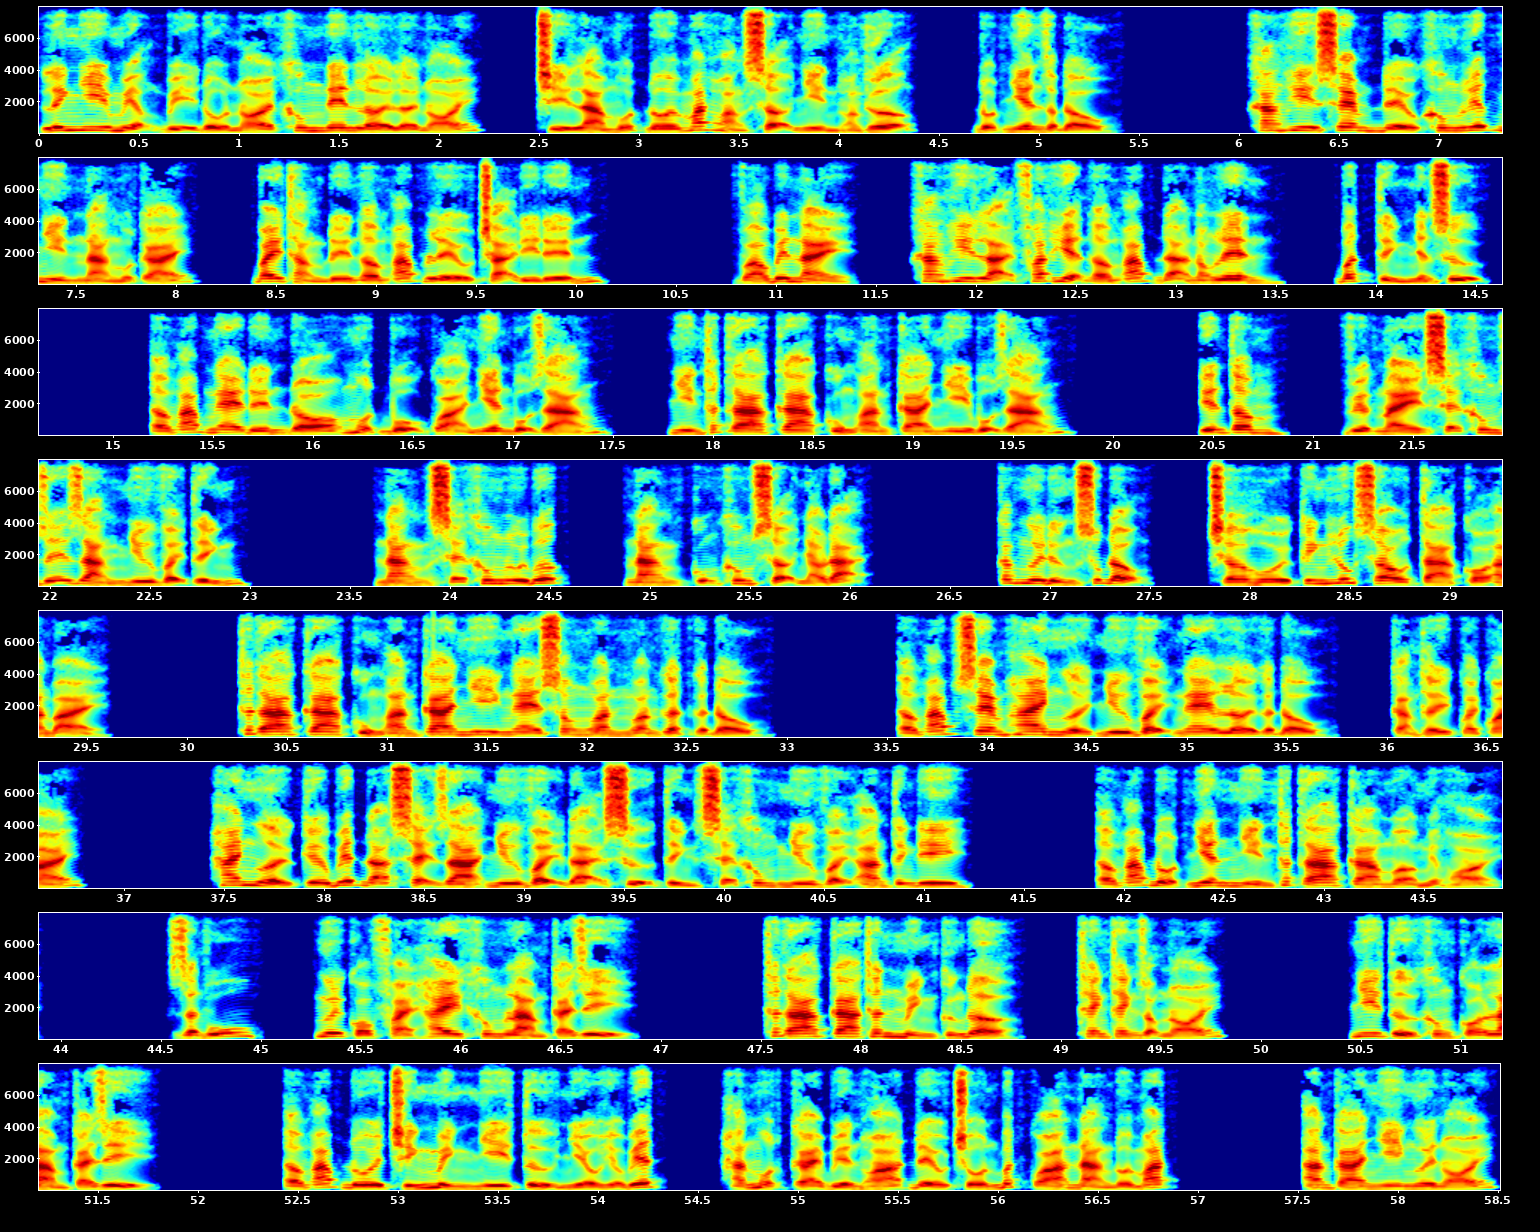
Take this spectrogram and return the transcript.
Linh Nhi miệng bị đổ nói không nên lời lời nói, chỉ là một đôi mắt hoảng sợ nhìn hoàng thượng, đột nhiên dập đầu. Khang Hy xem đều không liếc nhìn nàng một cái, bay thẳng đến ấm áp lều trại đi đến. Vào bên này, Khang Hy lại phát hiện ấm áp đã nóng lên, bất tỉnh nhân sự. Ấm áp nghe đến đó một bộ quả nhiên bộ dáng, nhìn thất A ca cùng An ca nhi bộ dáng. Yên tâm, việc này sẽ không dễ dàng như vậy tính. Nàng sẽ không lui bước, nàng cũng không sợ nháo đại. Các ngươi đừng xúc động, chờ hồi kinh lúc sau ta có an bài. Thất A ca cùng An ca nhi nghe xong ngoan ngoãn gật gật đầu. Ấm áp xem hai người như vậy nghe lời gật đầu, cảm thấy quái quái. Hai người kêu biết đã xảy ra như vậy đại sự tình sẽ không như vậy an tĩnh đi. Ấm áp đột nhiên nhìn thất A ca mở miệng hỏi. Giận vũ, ngươi có phải hay không làm cái gì? Thất A ca thân mình cứng đờ, thanh thanh giọng nói. Nhi tử không có làm cái gì. Ấm áp đối chính mình nhi tử nhiều hiểu biết, hắn một cái biến hóa đều trốn bất quá nàng đôi mắt. An ca nhi ngươi nói.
